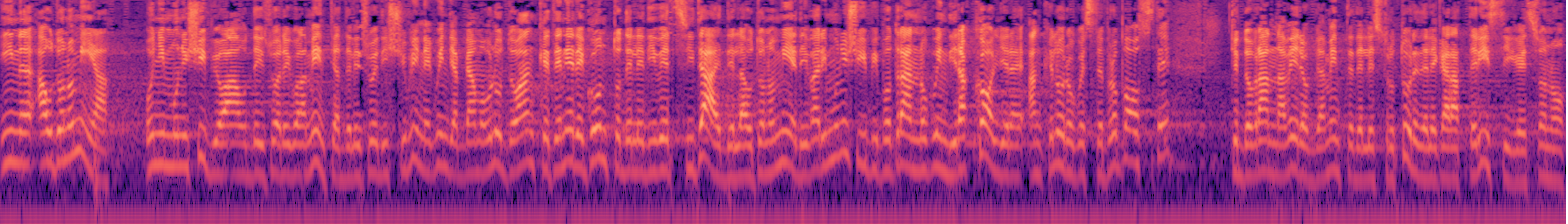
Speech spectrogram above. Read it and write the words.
in autonomia ogni municipio ha dei suoi regolamenti, ha delle sue discipline, quindi abbiamo voluto anche tenere conto delle diversità e delle autonomie dei vari municipi, potranno quindi raccogliere anche loro queste proposte che dovranno avere ovviamente delle strutture, delle caratteristiche che sono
